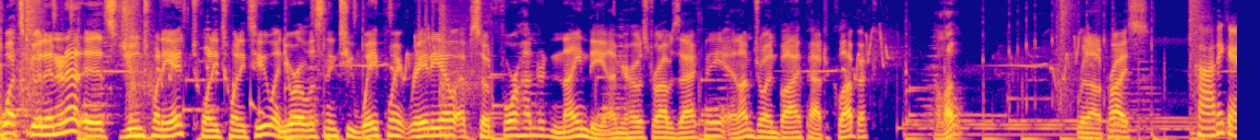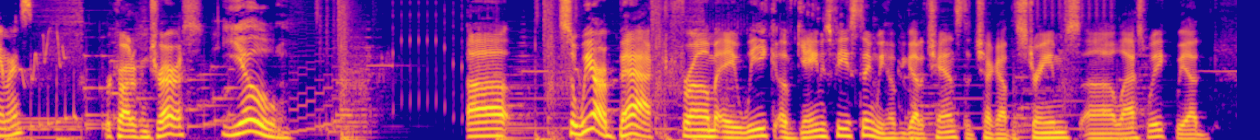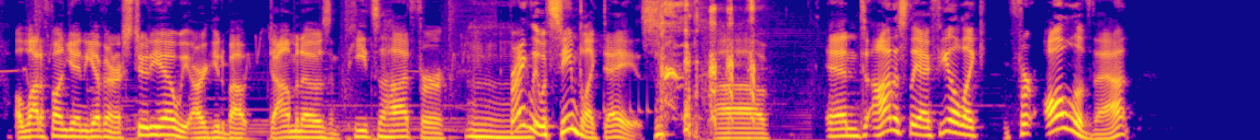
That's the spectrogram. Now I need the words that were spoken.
What's good, Internet? It's June 28th, 2022, and you are listening to Waypoint Radio, episode 490. I'm your host, Rob Zacny, and I'm joined by Patrick Klepek. Hello. Renata Price. Howdy, gamers. Ricardo Contreras. Yo, Uh, so we are back from a week of games feasting. We hope you got a chance to check out the streams uh, last week. We had a lot of fun getting together in our studio. We argued about Domino's and Pizza Hut for, frankly, what seemed like days. uh, and honestly, I feel like for all of that,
